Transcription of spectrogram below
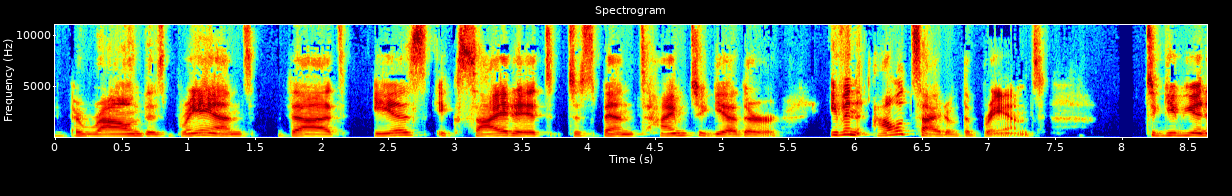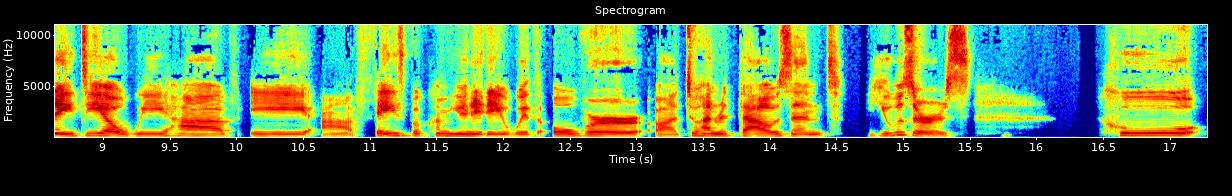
mm-hmm. around this brand that is excited to spend time together, even outside of the brand. To give you an idea, we have a uh, Facebook community with over uh, 200,000 users who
